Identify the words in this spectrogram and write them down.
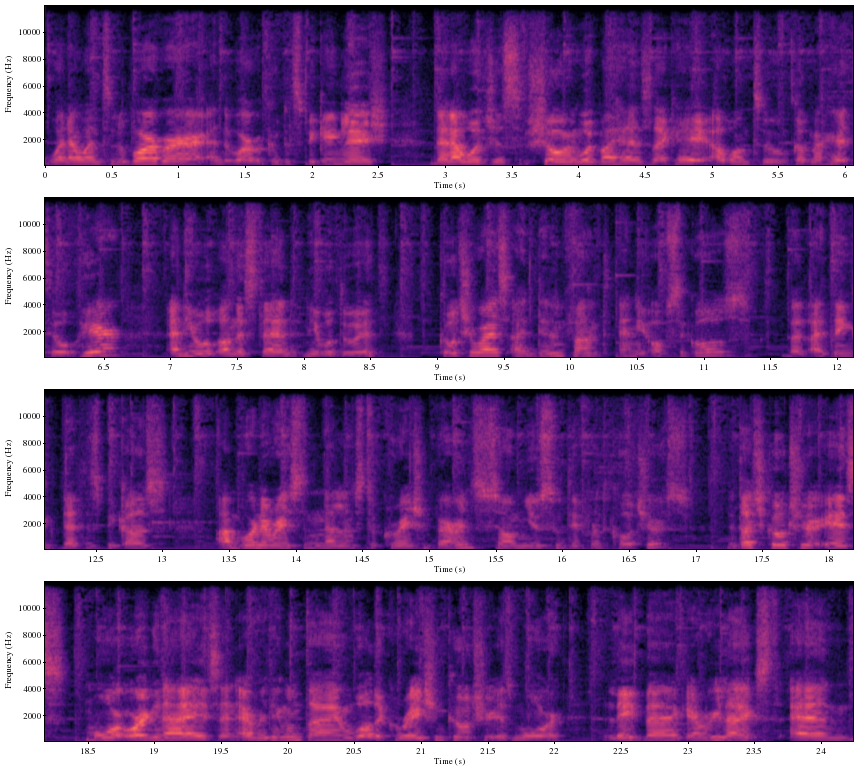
when I went to the barber and the barber couldn't speak English then I would just show him with my hands like hey I want to cut my hair till here and he will understand and he will do it. Culture wise I didn't find any obstacles but I think that is because I'm born and raised in the Netherlands to Croatian parents, so I'm used to different cultures. The Dutch culture is more organized and everything on time, while the Croatian culture is more laid back and relaxed and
